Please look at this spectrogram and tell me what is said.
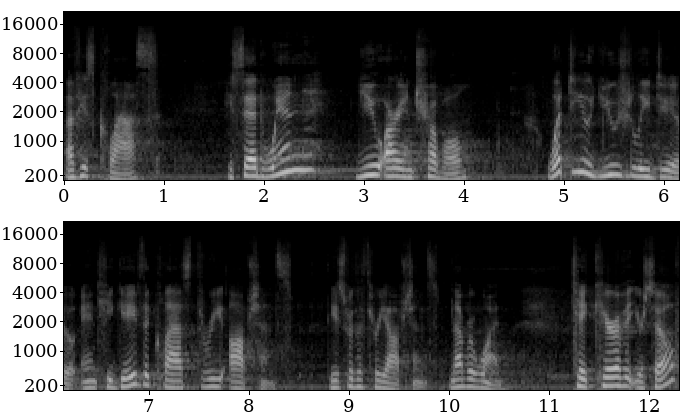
of his class. He said, When you are in trouble, what do you usually do? And he gave the class three options. These were the three options. Number one, take care of it yourself.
